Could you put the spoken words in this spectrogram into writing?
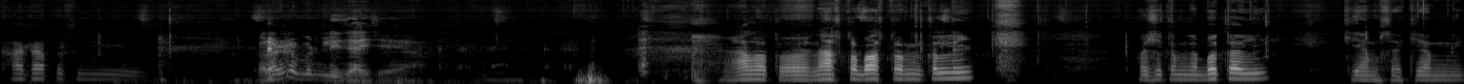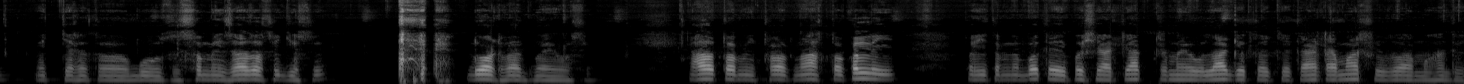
ખાધા પછી કલર બદલી જાય છે હાલો તો નાસ્તો બાસ્તો અમે કરી લઈ પછી તમને બતાવી કેમ છે કેમ નહીં અત્યારે તો બહુ સમય ઝાઝો થઈ ગયો છે દોઢ વાગવા આવ્યો છે હાલો તો અમે થોડોક નાસ્તો કરી લઈ પછી તમને બતાવી પછી આ ટ્રેક્ટરમાં એવું લાગે તો કે કાંટા મારશું જોવામાં હંધે.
